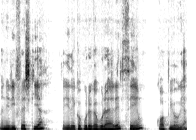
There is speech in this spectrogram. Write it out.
मैंने रिफ़्रेश किया तो ये देखो पूरे का पूरा एरे सेम कॉपी हो गया।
